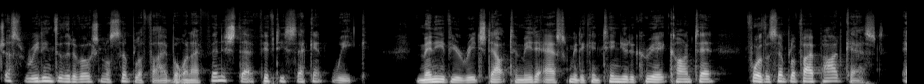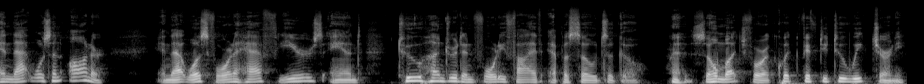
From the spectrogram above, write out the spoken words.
just reading through the devotional Simplify, but when I finished that 52nd week, many of you reached out to me to ask me to continue to create content for the Simplify podcast, and that was an honor. And that was four and a half years and 245 episodes ago. so much for a quick 52 week journey.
